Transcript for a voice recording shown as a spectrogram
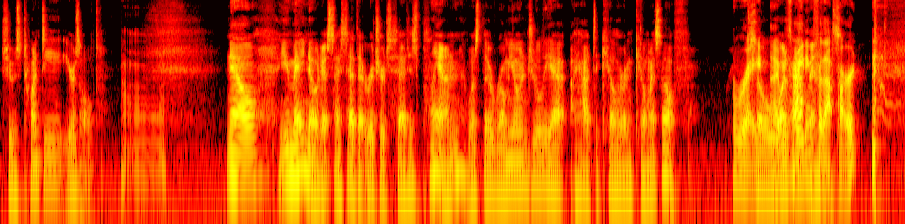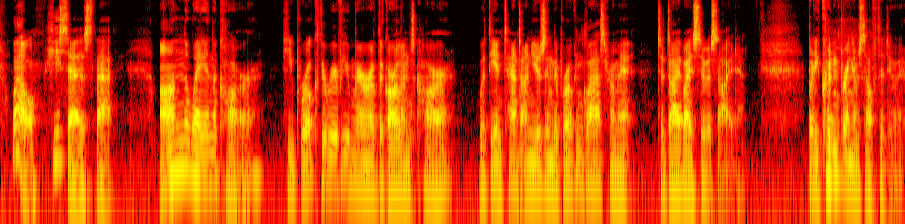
She was 20 years old. Now, you may notice I said that Richard said his plan was the Romeo and Juliet I had to kill her and kill myself. Right. So I was waiting for that part. Well, he says that on the way in the car, he broke the rearview mirror of the Garland's car with the intent on using the broken glass from it to die by suicide. But he couldn't bring himself to do it.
